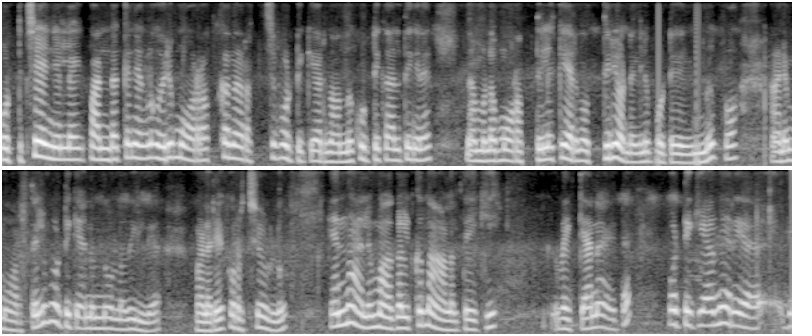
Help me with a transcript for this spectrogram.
പൊട്ടിച്ചു കഴിഞ്ഞില്ലേ പണ്ടൊക്കെ ഞങ്ങൾ ഒരു മുറൊക്കെ നിറച്ച് പൊട്ടിക്കുമായിരുന്നു അന്ന് കുട്ടിക്കാലത്ത് ഇങ്ങനെ നമ്മൾ മുറത്തിലൊക്കെ ആയിരുന്നു ഒത്തിരി ഉണ്ടെങ്കിൽ പൊട്ടി. ഇന്നിപ്പോൾ അങ്ങനെ മുറത്തിൽ പൊട്ടിക്കാനൊന്നും ഉള്ളതില്ല. വളരെ കുറച്ചേ ഉള്ളൂ. എന്നാലും മകൾക്ക് നാളത്തേക്ക് വെക്കാനായിട്ട് പൊട്ടിക്കാന്ന് ഇത്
